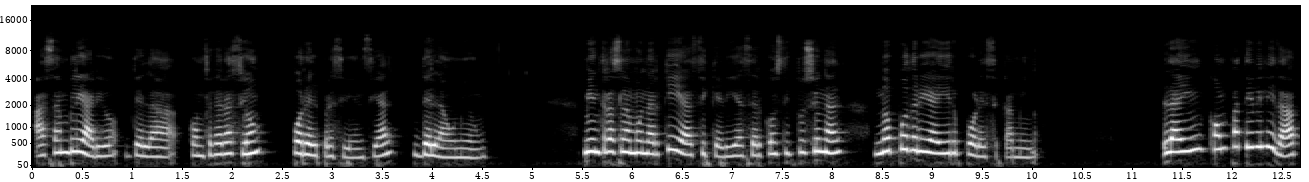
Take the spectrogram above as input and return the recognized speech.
asambleario de la Confederación por el presidencial de la Unión. Mientras la monarquía, si quería ser constitucional, no podría ir por ese camino. La incompatibilidad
